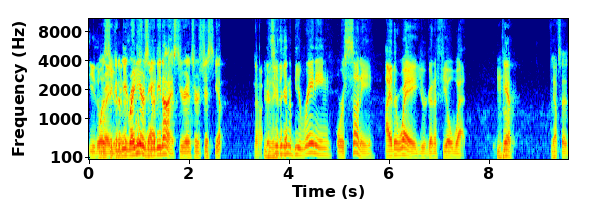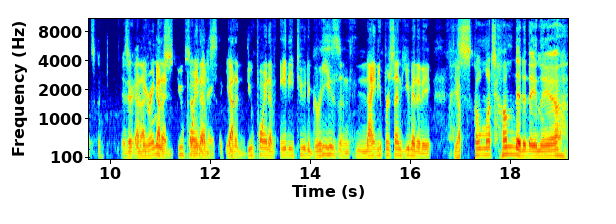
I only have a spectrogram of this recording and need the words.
Either Was way, it going to be rainy or is it going to be nice? Your answer is just yep. No, You're it's either either going to be raining or sunny. Either way, you're going to feel wet. Mhm. Yeah. Yep. So it's is there going Got to a, be rainy? got or a s- dew point of today? got a dew point of 82 degrees and 90% humidity. Yep. So much humidity in there.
